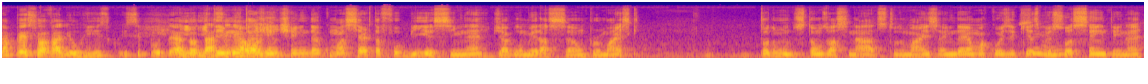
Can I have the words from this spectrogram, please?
Então a pessoa avalia o risco e se puder adotar, e, e tem muita ótimo. gente ainda com uma certa fobia, assim, né? De aglomeração, por mais que todo mundo estamos vacinados tudo mais, ainda é uma coisa que sim. as pessoas sentem, né?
